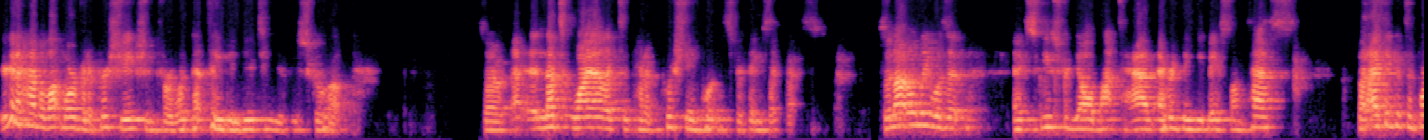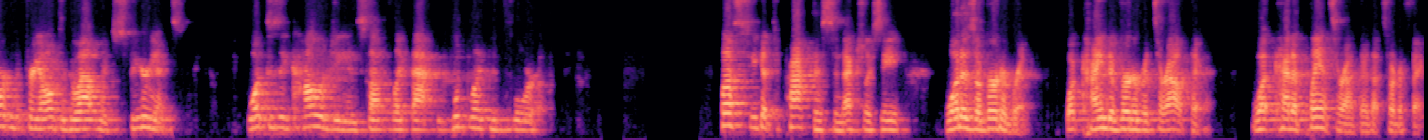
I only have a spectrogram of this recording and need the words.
you're going to have a lot more of an appreciation for what that thing can do to you if you screw up. So, and that's why I like to kind of push the importance for things like this. So not only was it an excuse for y'all not to have everything be based on tests. But I think it's important for y'all to go out and experience what does ecology and stuff like that look like in Florida. Plus, you get to practice and actually see what is a vertebrate, what kind of vertebrates are out there, what kind of plants are out there, that sort of thing.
